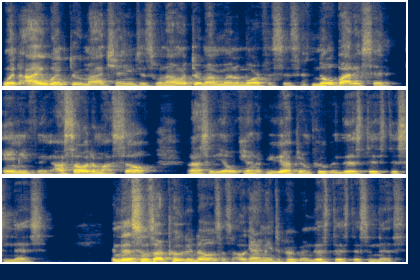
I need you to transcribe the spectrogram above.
When i went through my changes when i went through my metamorphosis nobody said anything. I saw it in myself and i said yo kenneth you have to improve in this this this and this and then as soon as i proved those i said okay i need to prove in this this this and this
